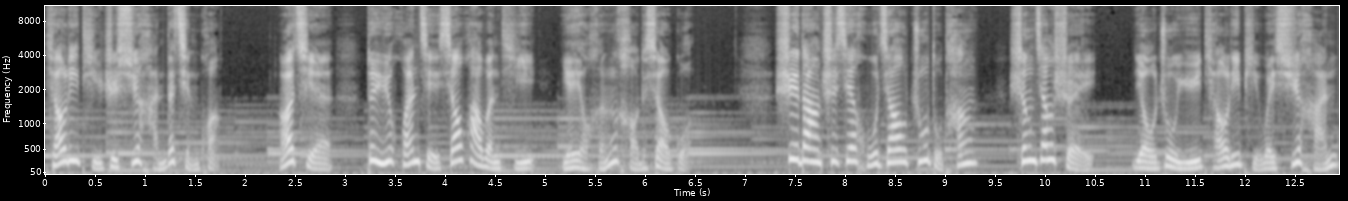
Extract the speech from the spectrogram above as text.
调理体质虚寒的情况，而且对于缓解消化问题也有很好的效果。适当吃些胡椒猪肚汤、生姜水。有助于调理脾胃虚寒，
